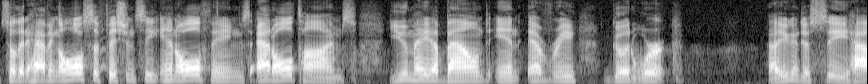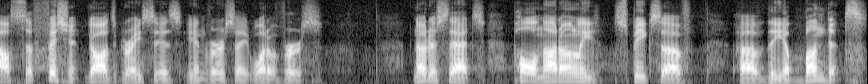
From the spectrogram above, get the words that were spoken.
so that having all sufficiency in all things at all times, you may abound in every good work. Now you can just see how sufficient God's grace is in verse 8. What a verse. Notice that Paul not only speaks of, of the abundance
